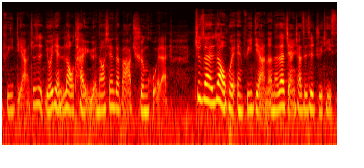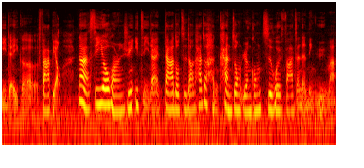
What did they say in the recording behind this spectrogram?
NVIDIA，就是有一点绕太远，然后现在再把它圈回来。就在绕回 NVIDIA 呢，那再讲一下这次 GTC 的一个发表。那 CEO 黄仁勋一直以来，大家都知道，他都很看重人工智慧发展的领域嘛，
